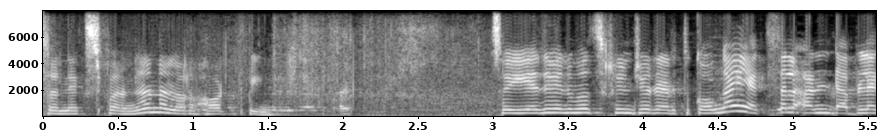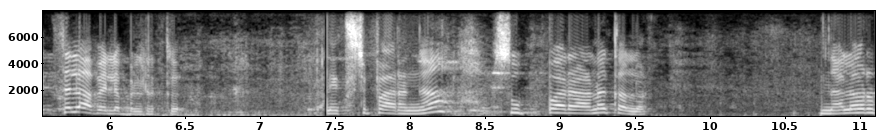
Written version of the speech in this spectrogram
ஸோ நெக்ஸ்ட் பாருங்கள் நல்ல ஒரு ஹாட் பிங்க் ஸோ எது வேணுமோ ஸ்க்ரீன்ஷாட் எடுத்துக்கோங்க. XL and double XL available இருக்குது நெக்ஸ்ட் பாருங்கள் சூப்பரான கலர் நல்ல ஒரு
